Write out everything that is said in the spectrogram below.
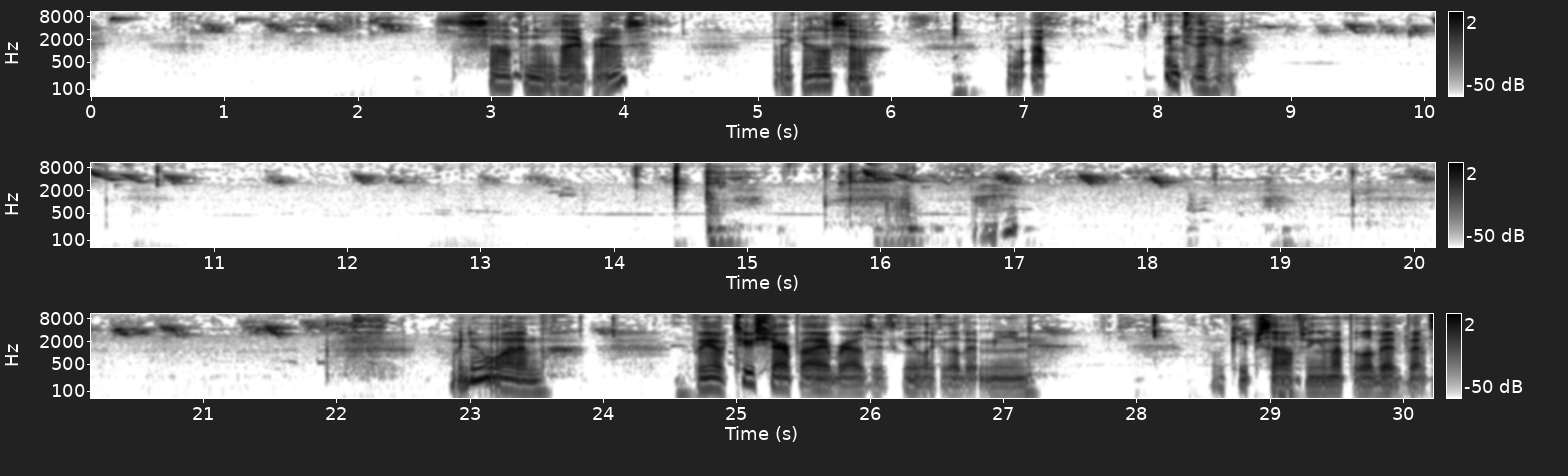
soften those eyebrows, but I can also go up into the hair. We don't want them. If we have too sharp eyebrows, it's going to look a little bit mean. We'll keep softening them up a little bit, but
